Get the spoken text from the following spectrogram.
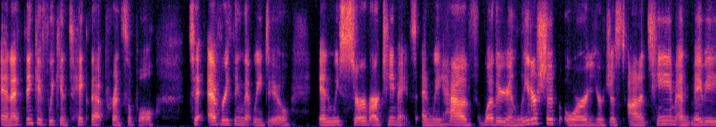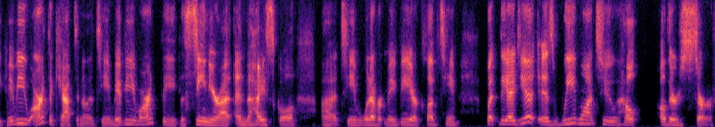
And I think if we can take that principle to everything that we do and we serve our teammates. And we have whether you're in leadership or you're just on a team and maybe maybe you aren't the captain on the team maybe you aren't the the senior in the high school uh, team whatever it may be or club team. But the idea is we want to help others serve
